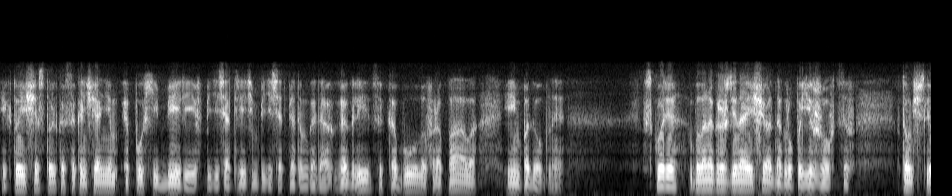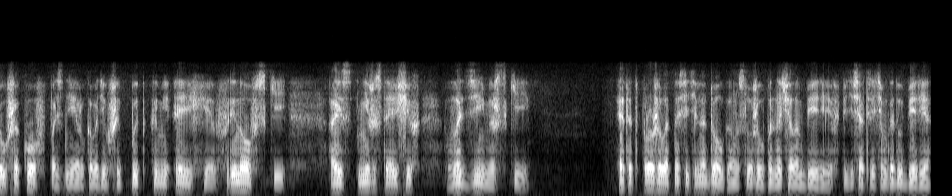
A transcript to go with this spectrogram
и кто исчез только с окончанием эпохи Берии в 53-55 годах, Гаглидзе, Кабулов, Рапава и им подобные. Вскоре была награждена еще одна группа ежовцев, том числе Ушаков, позднее руководивший пытками Эйхе, Фриновский, а из нижестоящих Владимирский. Этот прожил относительно долго. Он служил под началом Берии. В 1953 году Берия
